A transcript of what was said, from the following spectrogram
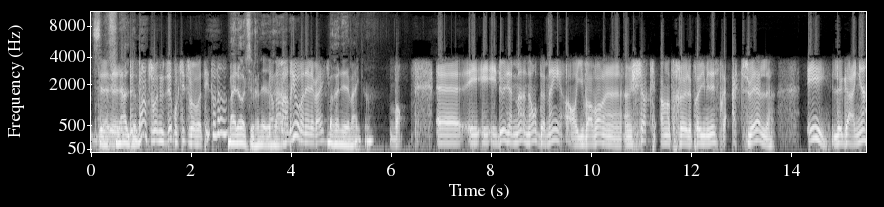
C'est la euh, finale d'une demain. part, tu vas nous dire pour qui tu vas voter, toi là. Ben là, c'est René, Bernard Landry ou René Lévesque? René Lévesque. hein. Bon. Euh, et, et- et deuxièmement, non, demain, oh, il va y avoir un, un choc entre le premier ministre actuel et le gagnant.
